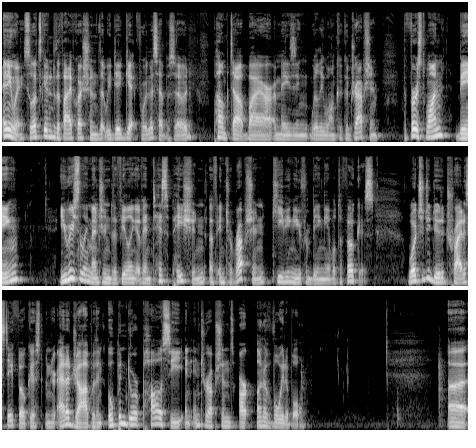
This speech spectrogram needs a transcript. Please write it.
Anyway, so let's get into the five questions that we did get for this episode, pumped out by our amazing Willy Wonka contraption. The first one being You recently mentioned the feeling of anticipation of interruption keeping you from being able to focus. What should you do to try to stay focused when you're at a job with an open door policy and interruptions are unavoidable? Uh,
